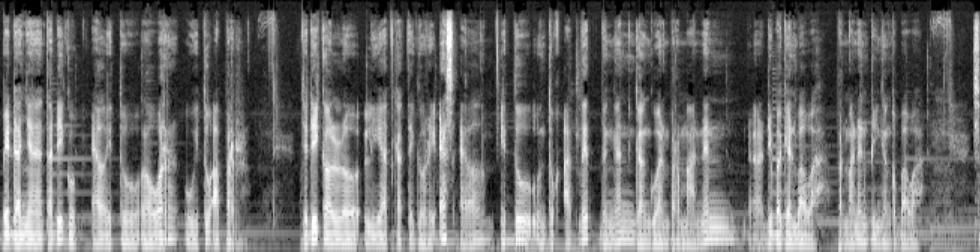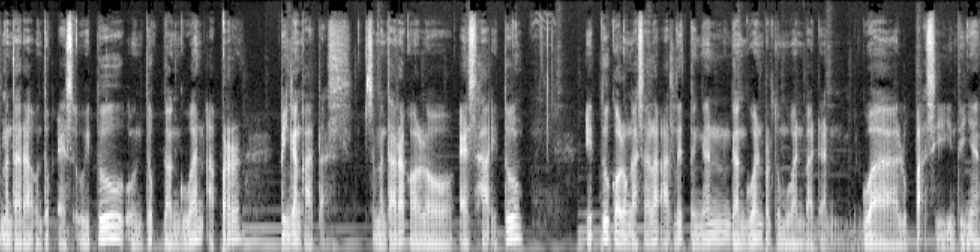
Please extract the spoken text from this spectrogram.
Bedanya tadi L itu lower, U itu upper. Jadi kalau lihat kategori SL itu untuk atlet dengan gangguan permanen uh, di bagian bawah, permanen pinggang ke bawah. Sementara untuk SU itu untuk gangguan upper pinggang ke atas. Sementara kalau SH itu itu kalau nggak salah atlet dengan gangguan pertumbuhan badan. Gua lupa sih intinya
